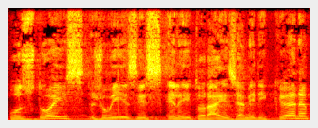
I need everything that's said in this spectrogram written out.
Os dois juízes eleitorais de Americana,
